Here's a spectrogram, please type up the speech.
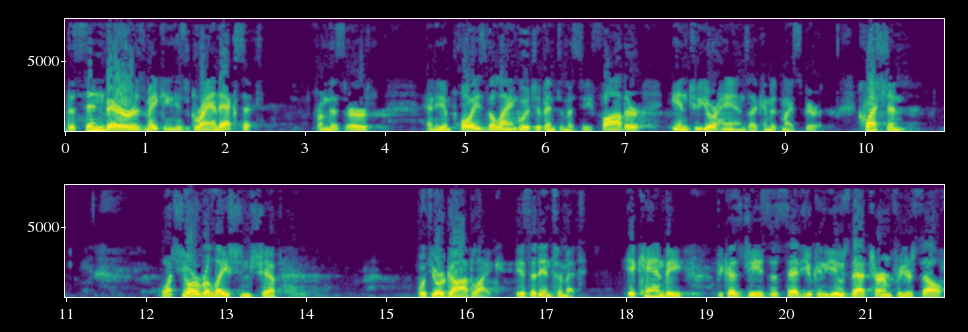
The sin bearer is making his grand exit from this earth and he employs the language of intimacy. Father, into your hands I commit my spirit. Question. What's your relationship with your God like? Is it intimate? It can be Because Jesus said you can use that term for yourself.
